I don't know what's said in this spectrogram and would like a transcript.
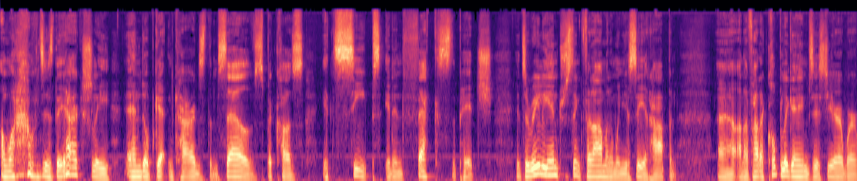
And what happens is they actually end up getting cards themselves because it seeps, it infects the pitch. It's a really interesting phenomenon when you see it happen. Uh, and I've had a couple of games this year where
